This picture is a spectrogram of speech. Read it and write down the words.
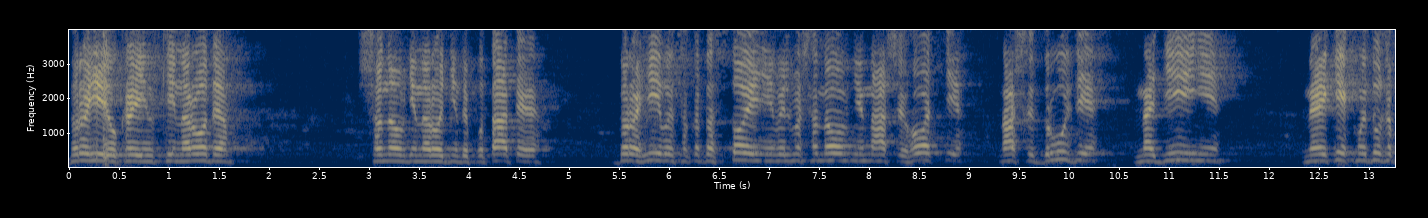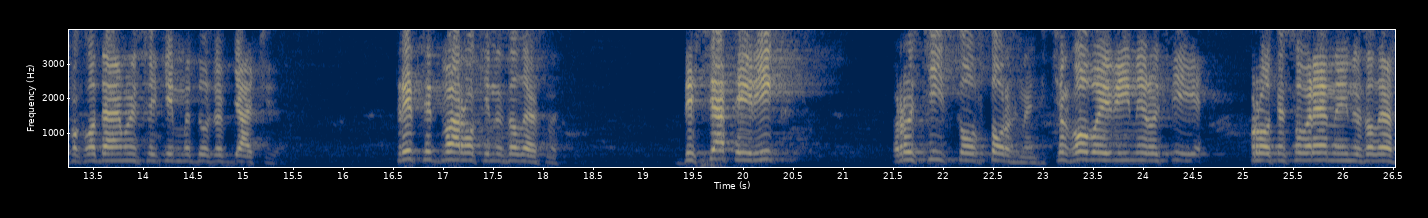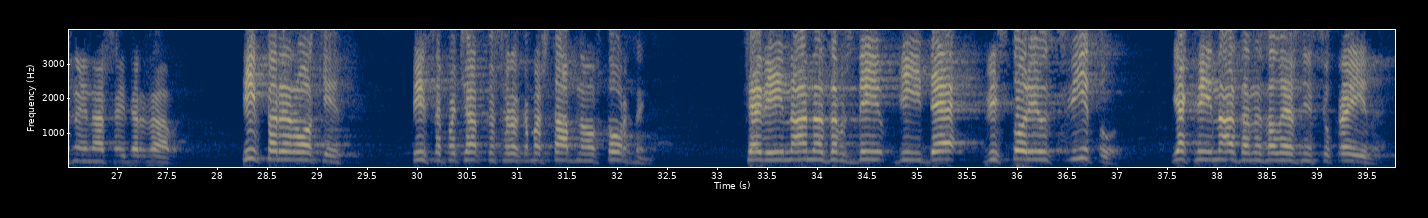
Дорогі українські народи, шановні народні депутати, дорогі високодостойні, вельмишановні наші гості, наші друзі, надійні, на яких ми дуже покладаємося, яким ми дуже вдячні. 32 роки незалежності, 10-й рік російського вторгнення, чергової війни Росії проти суверенної і незалежної нашої держави. Півтори роки після початку широкомасштабного вторгнення. Ця війна назавжди війде в історію світу як війна за незалежність України.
